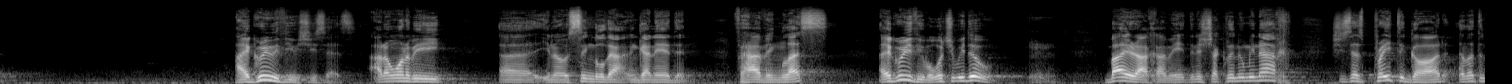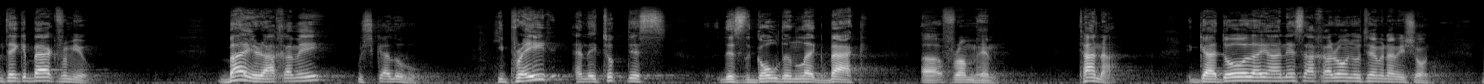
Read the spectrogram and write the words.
I agree with you, she says. I don't want to be uh, you know, singled out in Gan Eden for having less. I agree with you, but what should we do? She says, pray to God and let them take it back from you. He prayed and they took this, this golden leg back uh, from him. Tana.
